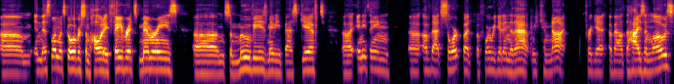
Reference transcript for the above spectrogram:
um, in this one, let's go over some holiday favorites, memories, um, some movies, maybe best gift, uh, anything uh, of that sort. But before we get into that, we cannot forget about the highs and lows.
